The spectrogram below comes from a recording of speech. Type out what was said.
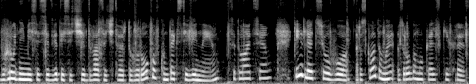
в грудні місяці 2024 року в контексті війни ситуація. І для цього розкладу ми зробимо кельтський хрест.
